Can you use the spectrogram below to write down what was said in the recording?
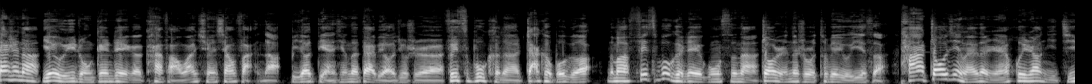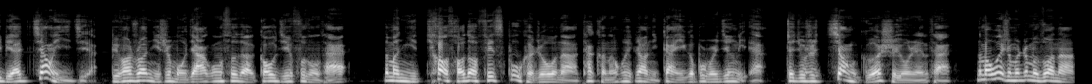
但是呢，也有一种跟这个看法完全相反的，比较典型的代表就是 Facebook 的扎克伯格。那么 Facebook 这个公司呢，招人的时候特别有意思，他招进来的人会让你级别降一级。比方说你是某家公司的高级副总裁，那么你跳槽到 Facebook 之后呢，他可能会让你干一个部门经理，这就是降格使用人才。那么为什么这么做呢？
